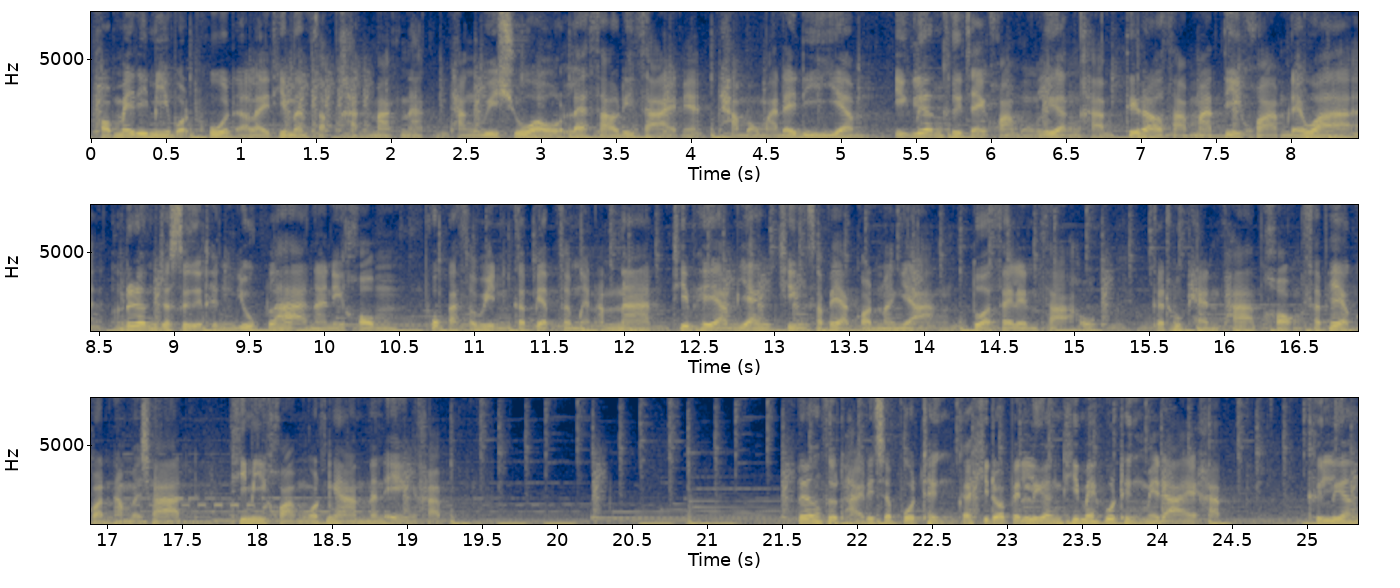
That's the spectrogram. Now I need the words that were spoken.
เพราะไม่ได้มีบทพูดอะไรที่มันสำคัญมากนัก ทั้งวิชวลและซาวด์ดีไซน์เนี่ยทำออกมาได้ดีเยี่ยม อีกเรื่องคือใจความของเรื่องครับ ที่เราสามารถตีความได้ว่าเรื่องจะสื่อถึงยุคล่าอาณานิคม พวกอัศวินก็เปรียบเสมือนอำนาจ ที่พยายามแย่งชิงทรัพยากรบางอย่าง ตัวไซเลนสาว ก็ถูกแทนภาพของทรัพยากรธรรมชาติ ที่มีความงดงามนั่นเองครับเรื่องสุดท้ายที่จะพูดถึงก็คิดว่าเป็นเรื่องที่ไม่พูดถึงไม่ได้ครับ คือเรื่อง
